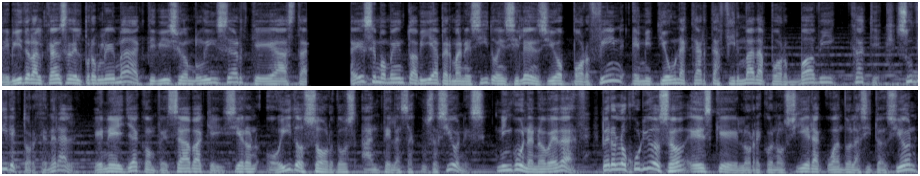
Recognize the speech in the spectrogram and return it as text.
Debido al alcance del problema, Activision Blizzard, que hasta ese momento había permanecido en silencio, por fin emitió una carta firmada por Bobby Kotick, su director general. En ella confesaba que hicieron oídos sordos ante las acusaciones. Ninguna novedad, pero lo curioso es que lo reconociera cuando la situación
